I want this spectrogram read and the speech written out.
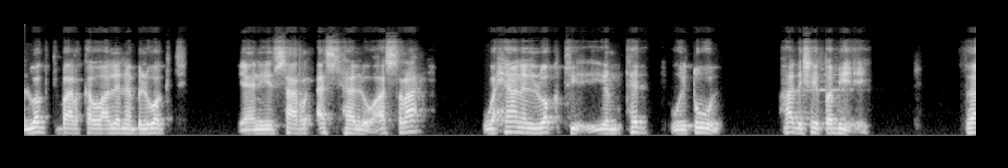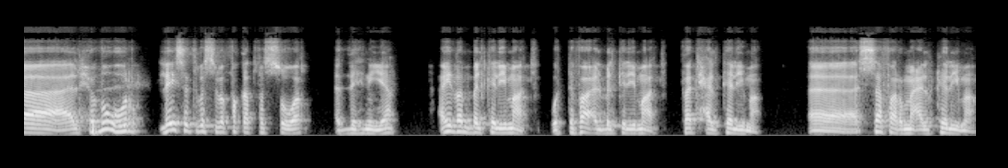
الوقت بارك الله لنا بالوقت. يعني صار أسهل وأسرع وأحيانا الوقت يمتد ويطول. هذا شيء طبيعي. فالحضور ليست بس فقط في الصور الذهنية أيضا بالكلمات والتفاعل بالكلمات فتح الكلمة آه، السفر مع الكلمة.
